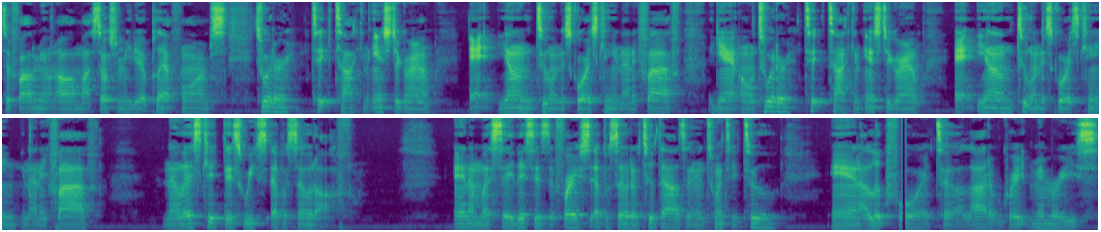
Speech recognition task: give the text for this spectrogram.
to follow me on all my social media platforms Twitter, TikTok, and Instagram at Young2 underscores King 95. Again, on Twitter, TikTok, and Instagram at Young2 underscores King 95. Now let's kick this week's episode off. And I must say, this is the first episode of 2022, and I look forward to a lot of great memories.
